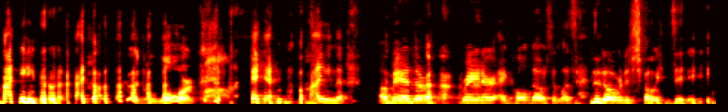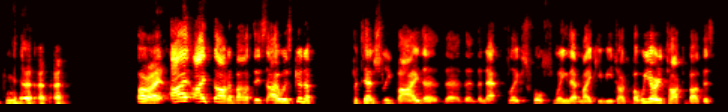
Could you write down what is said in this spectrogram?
buying. I, thought, Good lord, Bob. I am buying Amanda. Renner and Cold Nose, and let's hand it over to Joey D. All right, I I thought about this. I was gonna potentially buy the the the, the Netflix full swing that Mikey V talked, but we already talked about this,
